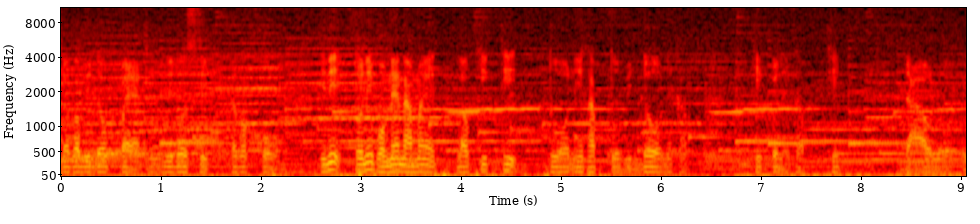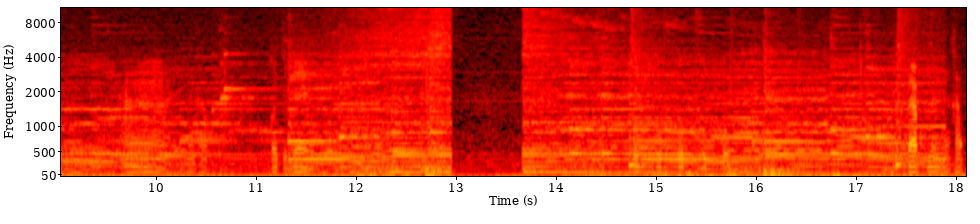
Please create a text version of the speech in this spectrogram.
แล้วก็ Windows 8หรือ Windows 10 แล้วก็ Chrome ทีนี้ตัวนี้ผมแนะนำให้เราคลิกที่ตัวนี้ครับตัว Windows นะครับคลิกไปเลยครับคลิกดาวน์โหลดไปเลยอ่านะครับก็จะได้แป๊บหนึ่งนะครับ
